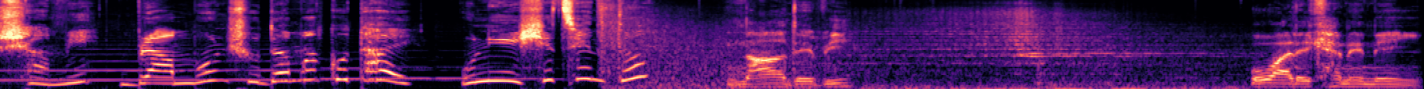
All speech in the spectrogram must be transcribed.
স্বামী ব্রাহ্মণ সুদামা কোথায়? উনি এসেছেন তো? না দেবী। ও আর এখানে নেই।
